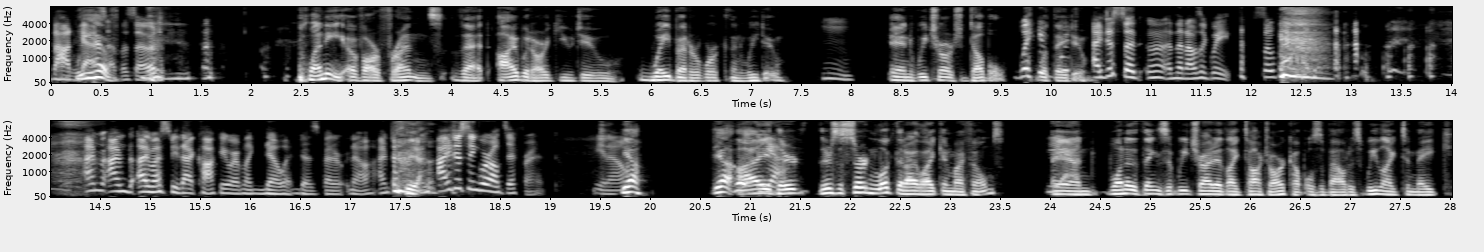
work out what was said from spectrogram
podcast episode. plenty of our friends that I would argue do way better work than we do. Mm. And we charge double wait, what they do. I just said, uh, and then I was like, "Wait, that's so bad." I'm, I'm, I must be that cocky where I'm like, no one does better. No, I'm just, yeah. I just think we're all different. You know? Yeah, Yeah, Well, I yeah. there there's a certain look that I like in my films. And one of the things that we try to like talk to our couples about is we like to make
